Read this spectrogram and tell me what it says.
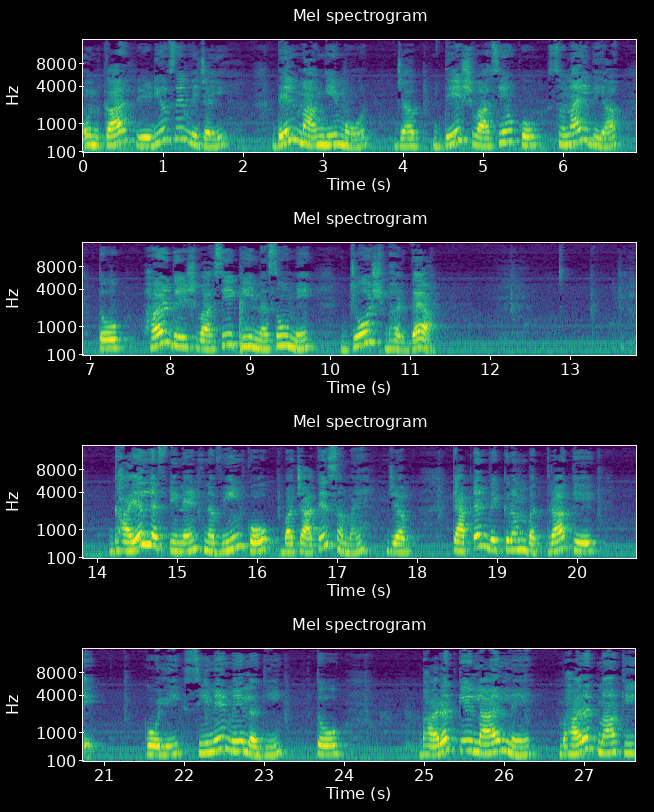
उनका रेडियो से विजयी दिल मांगे मोर जब देशवासियों को सुनाई दिया तो हर देशवासी की नसों में जोश भर गया। घायल लेफ्टिनेंट नवीन को बचाते समय जब कैप्टन विक्रम बत्रा के गोली सीने में लगी तो भारत के लाल ने भारत माँ की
